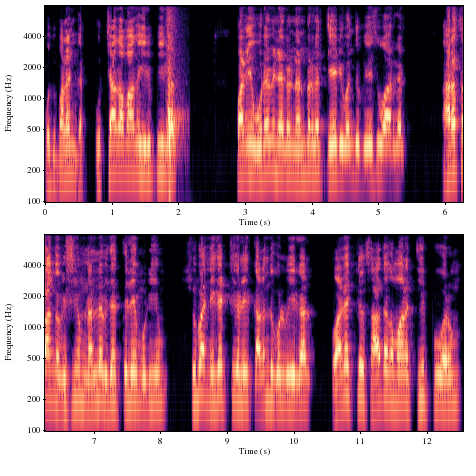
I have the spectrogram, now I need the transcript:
பொது பலன்கள். உற்சாகமாக இருப்பீர்கள். பழைய உறவினர்கள் நண்பர்கள் தேடி வந்து பேசுவார்கள். அரசாங்க விஷயம் நல்ல விதத்திலே முடியும். சுப நிகழ்ச்சிகளில் கலந்து கொள்வீர்கள். வழக்கில் சாதகமான தீர்ப்பு வரும்.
